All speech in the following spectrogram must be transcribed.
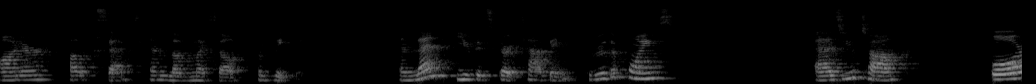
honor, I'll accept, and love myself completely. And then you could start tapping through the points as you talk, or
